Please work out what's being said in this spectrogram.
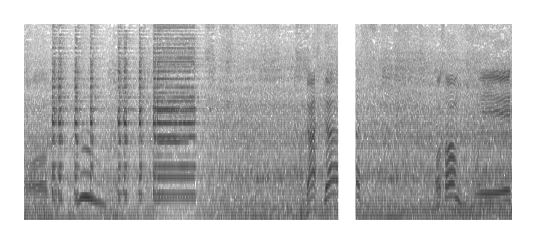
Oke. Gas gas. Kosong. Wih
